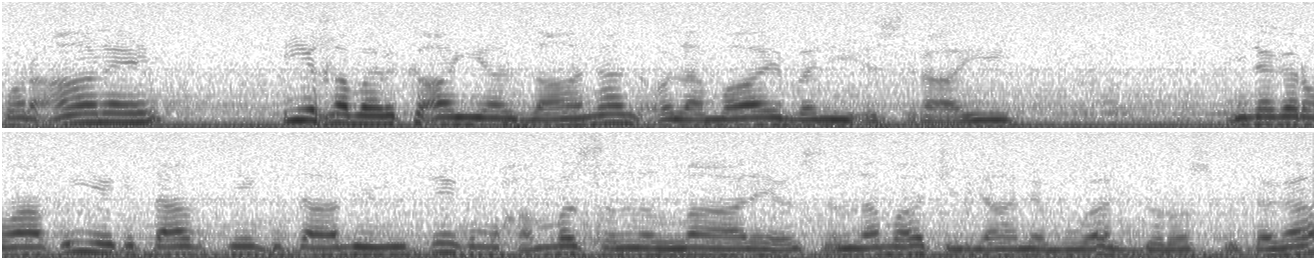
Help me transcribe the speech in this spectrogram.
قرآن. ہے یہ خبر کہ آیا زانن علماء بنی اسرائیل؟ ان اگر واقعی یہ کتاب کی کتابی ہوتے ہیں کہ محمد صلی اللہ علیہ وسلم چی جانب ہوا درست کتگا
